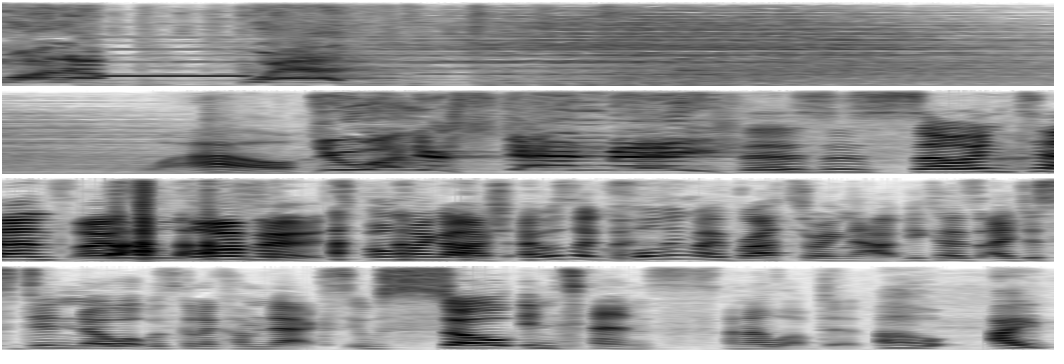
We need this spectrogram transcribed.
want to with. Wow. You understand me? This is so intense. I love it. Oh my gosh. I was like holding my breath during that because I just didn't know what was going to come next. It was so intense and I loved it. Oh, I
